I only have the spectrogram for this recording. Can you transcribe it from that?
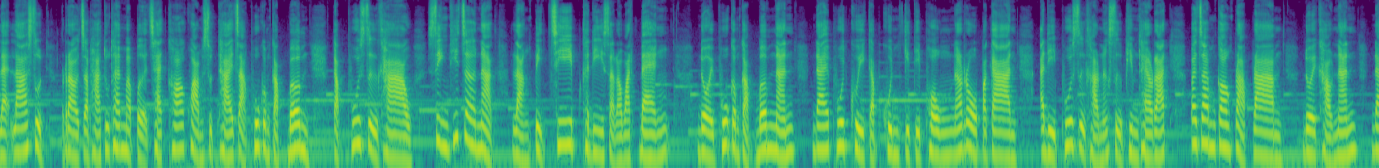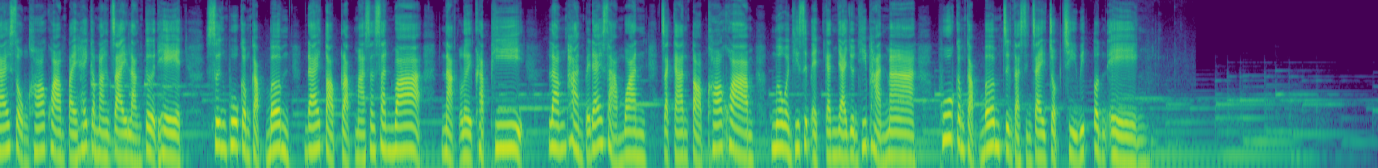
และล่าสุด เราจะพาทุกท่านมาเปิดแชทข้อความสุดท้ายจากผู้กำกับเบิ้ม กับผู้สื่อข่าว สิ่งที่เจอหนักหลังปิดชีพ คดีสารวัตรแบงค์โดยผู้กำกับเบิ้มนั้น ได้พูดคุยกับคุณกิติพงษ์นโรปการ อดีตผู้สื่อข่าวหนังสือพิมพ์ไทยรัฐ ประจำกองปราบปราม โดยข่าวนั้นได้ส่งข้อความไปให้กำลังใจหลังเกิดเหตุ ซึ่งผู้กำกับเบิ้มได้ตอบกลับมาสั้นๆว่า หนักเลยครับพี่ หลังผ่านไปได้ 3 วัน จากการตอบข้อความเมื่อวันที่ 11 กันยายนที่ผ่านมา ผู้กำกับเบิ้มจึงตัดสินใจจบชีวิตตนเอง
